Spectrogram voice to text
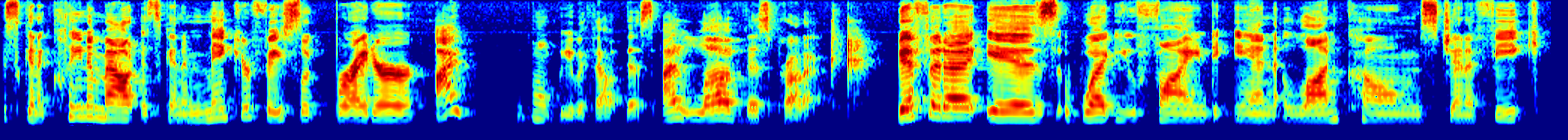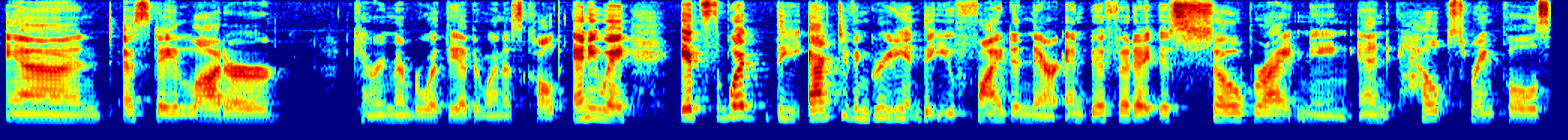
It's going to clean them out. It's going to make your face look brighter. I won't be without this. I love this product. Bifida is what you find in Lancome's Genifique and Estee Lauder can't remember what the other one is called. Anyway it's what the active ingredient that you find in there and bifida is so brightening and helps wrinkles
